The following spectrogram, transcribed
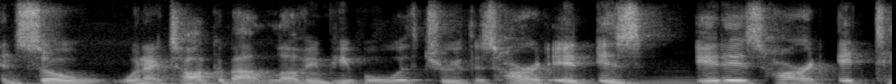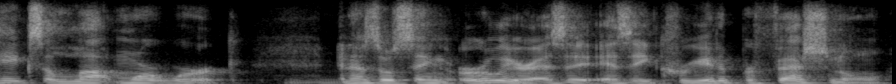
And so when I talk about loving people with truth is hard, it is mm-hmm. it is hard. It takes a lot more work. And as I was saying earlier, as a as a creative professional,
